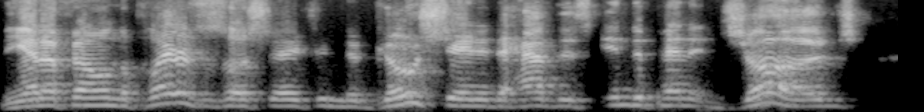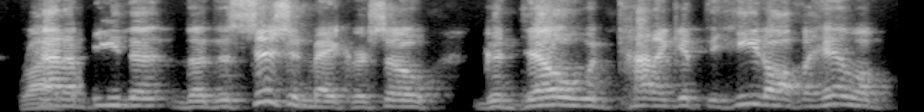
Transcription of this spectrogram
the NFL and the Players Association negotiated to have this independent judge kind of be the, the decision maker. So Goodell would kind of get the heat off of him of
